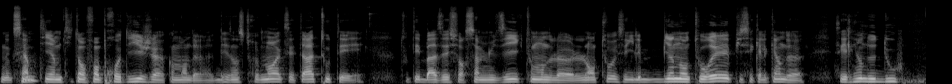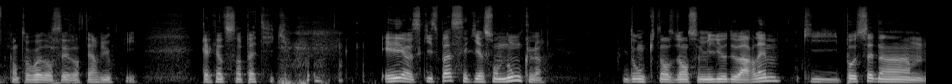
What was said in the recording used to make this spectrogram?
Donc c'est un petit, un petit enfant prodige, euh, comment de- des instruments, etc. Tout est, tout est basé sur sa musique, tout le monde le- l'entoure. Il est bien entouré, et puis c'est quelqu'un de, c'est quelqu'un de doux quand on voit dans ses interviews. Quelqu'un de sympathique. Et euh, ce qui se passe, c'est qu'il y a son oncle, donc dans, dans ce milieu de Harlem, qui possède un,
